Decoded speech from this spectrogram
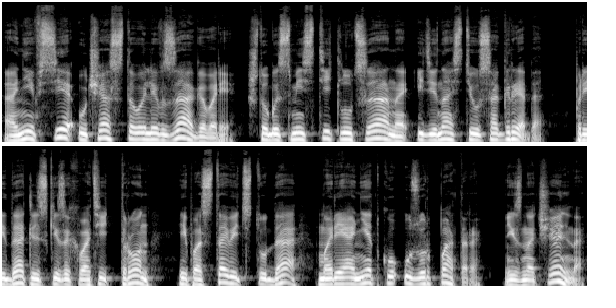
Они все участвовали в заговоре, чтобы сместить Луциана и династию Сагреда, предательски захватить трон и поставить туда марионетку узурпатора. Изначально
